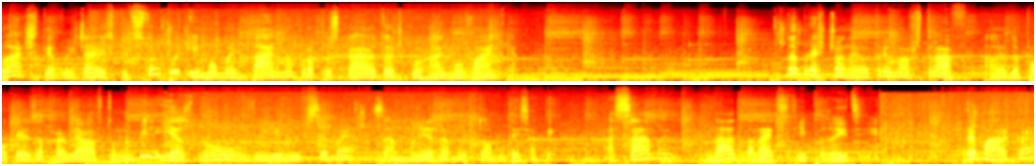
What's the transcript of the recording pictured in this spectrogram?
бачите, виїжджаю з підстопу і моментально пропускаю точку гальмування. Добре, що не отримав штраф, але допоки я заправляв автомобіль, я знову виявив себе за межами топ-10, а саме на 12-й позиції. Ремарка,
